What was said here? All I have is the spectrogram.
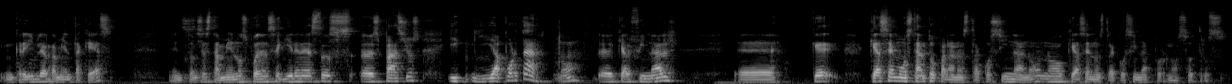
increíble herramienta que es. Entonces también nos pueden seguir en estos espacios y, aportar, ¿no? que al final, eh, ¿qué, hacemos tanto para nuestra cocina, ¿no? No qué hace nuestra cocina por nosotros.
